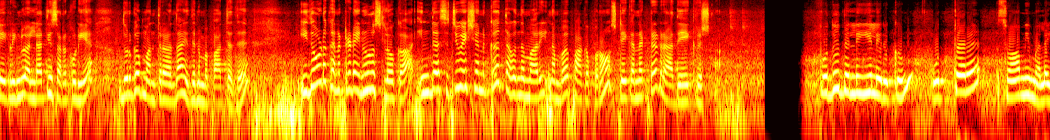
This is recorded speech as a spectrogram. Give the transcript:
கேட்குறீங்களோ எல்லாத்தையும் சொல்லக்கூடிய துர்க மந்திரம் தான் இது நம்ம பார்த்தது. இதோட கனெக்டடாக இன்னொரு ஸ்லோகா இந்த சுச்சுவேஷனுக்கு தகுந்த மாதிரி நம்ம பார்க்க போகிறோம் ஸ்டே கனெக்டட் ராதே கிருஷ்ணா. புதுதில்லியில் இருக்கும் உத்தர சுவாமி மலை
